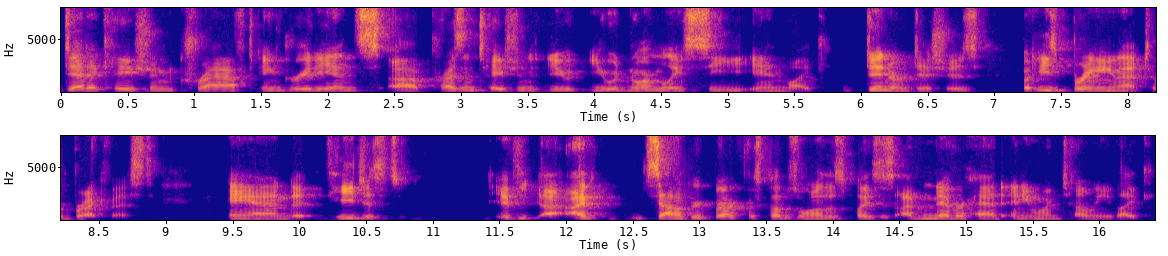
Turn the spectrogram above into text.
dedication, craft, ingredients, uh, presentation that you you would normally see in like dinner dishes, but he's bringing that to breakfast and he just if I Saddle Creek Breakfast Club is one of those places I've never had anyone tell me like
